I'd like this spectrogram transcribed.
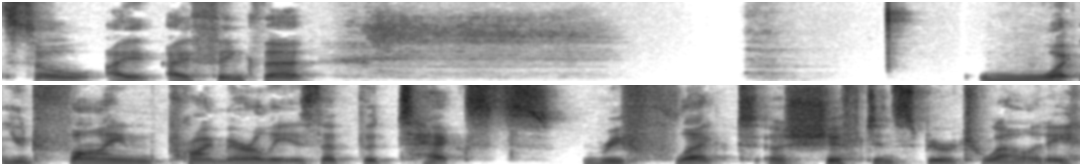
so I I think that what you'd find primarily is that the texts reflect a shift in spirituality.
